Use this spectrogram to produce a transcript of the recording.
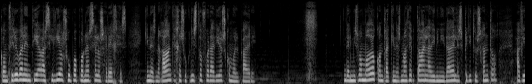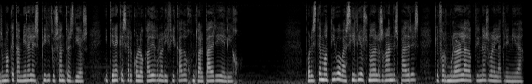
Con celo y valentía Basilio supo oponerse a los herejes, quienes negaban que Jesucristo fuera Dios como el Padre. Del mismo modo, contra quienes no aceptaban la divinidad del Espíritu Santo, afirmó que también el Espíritu Santo es Dios y tiene que ser colocado y glorificado junto al Padre y el Hijo. Por este motivo, Basilio es uno de los grandes padres que formularon la doctrina sobre la Trinidad.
